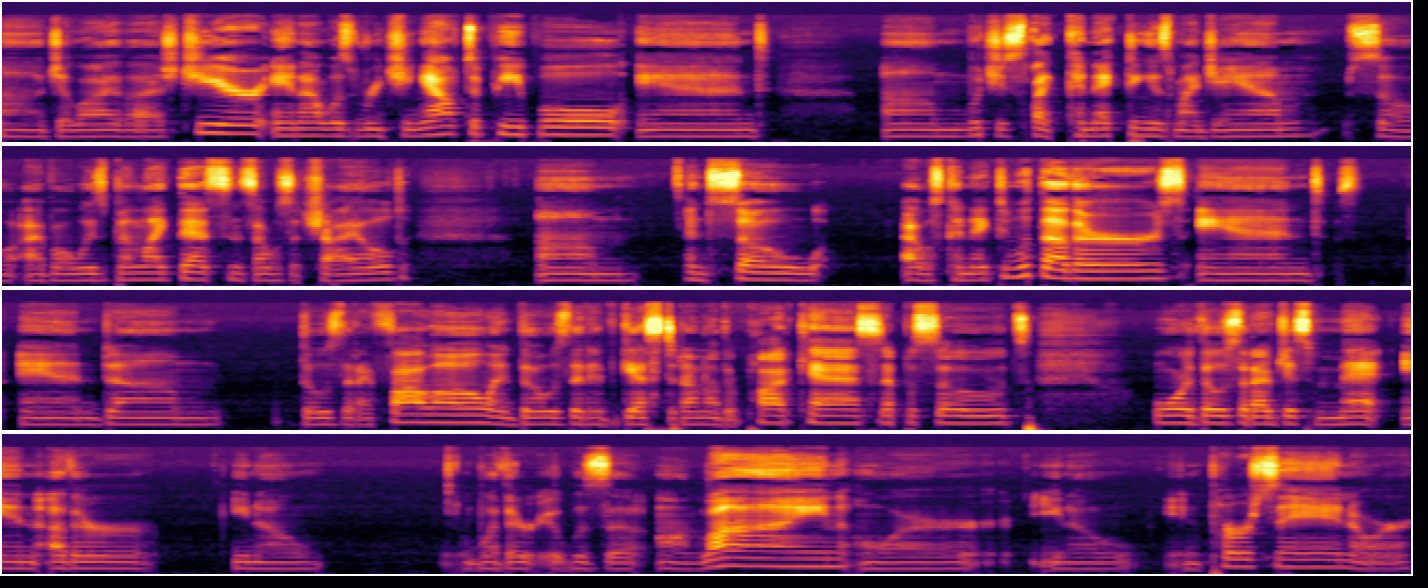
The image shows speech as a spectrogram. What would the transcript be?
uh, July last year, and I was reaching out to people and um, which is like connecting is my jam. So I've always been like that since I was a child. Um, and so I was connecting with others and and um, those that I follow and those that have guested on other podcast episodes or those that I've just met in other, you know, whether it was uh, online or you know in person or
